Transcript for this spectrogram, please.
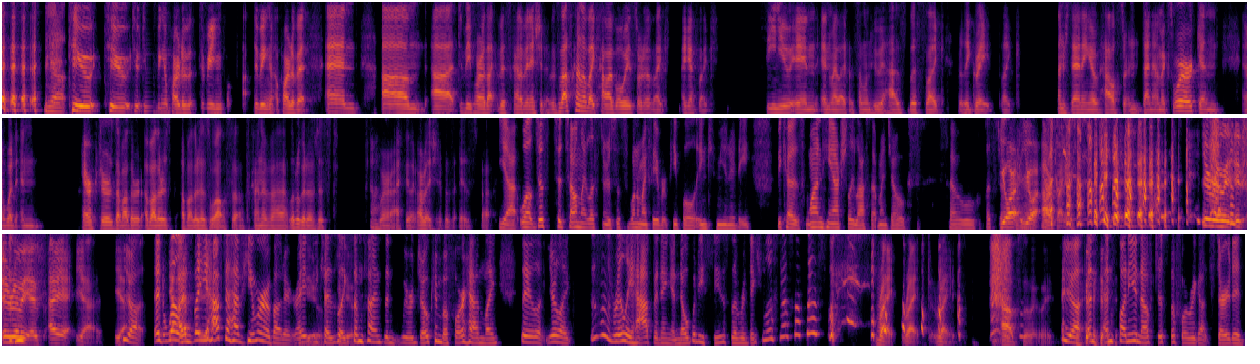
yeah. To, to, to, to being a part of it, to being, to being a part of it and, um, uh, to be part of that, this kind of initiative. And so that's kind of like how I've always sort of like, I guess like seen you in, in my life as someone who has this like really great, like understanding of how certain dynamics work and and what and characters of other of others of others as well. So it's kind of a little bit of just oh. where i feel like our relationship is, is but yeah well just to tell my listeners this is one of my favorite people in community because one he actually laughs at my jokes. So let's you are you are, are funny. You really it, it really is. I yeah yeah. Yeah. And well yeah, I, but you have to have humor about it right? Because like sometimes and we were joking beforehand like they you're like this is really happening and nobody sees the ridiculousness of this. Right right right. Absolutely. Yeah and and funny enough just before we got started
